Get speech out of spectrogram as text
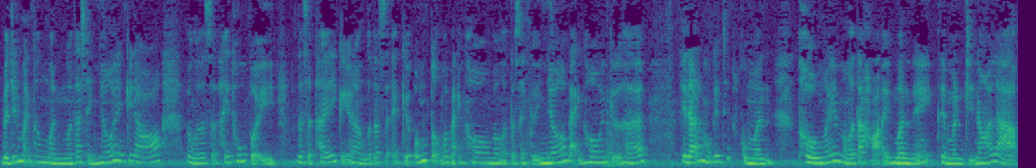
về chính bản thân mình người ta sẽ nhớ những cái đó và người ta sẽ thấy thú vị người ta sẽ thấy kiểu là người ta sẽ kiểu ấn tượng với bạn hơn và người ta sẽ kiểu nhớ bạn hơn kiểu thế. Thì đó là một cái tip của mình. Thường ấy mà người ta hỏi mình ấy thì mình chỉ nói là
